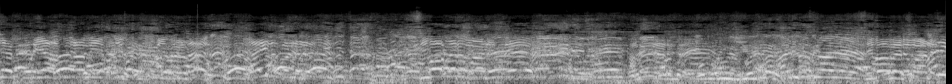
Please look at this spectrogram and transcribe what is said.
வழிபடக்கூடிய அபிராமியை வழிபடக்கூடியவர்களை கைது பண்ணது சிவபெருமானுக்கு சிவபெருமானுக்கு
